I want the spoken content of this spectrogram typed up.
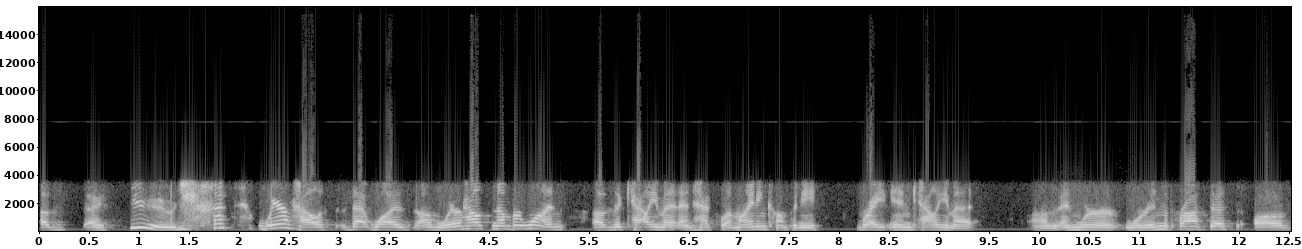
a, a huge warehouse that was um, warehouse number one of the Calumet and Hecla Mining Company right in Calumet. Um, and we're, we're in the process of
